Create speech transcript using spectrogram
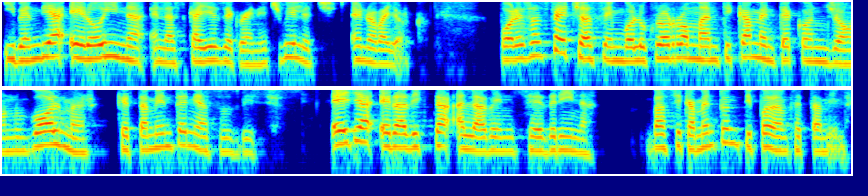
y vendía heroína en las calles de Greenwich Village, en Nueva York. Por esas fechas se involucró románticamente con Joan Vollmer, que también tenía sus vicios. Ella era adicta a la bencedrina, básicamente un tipo de anfetamina.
